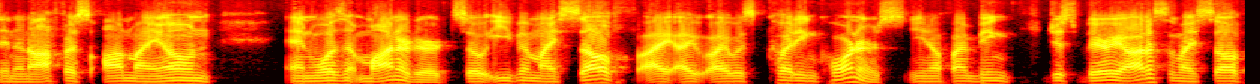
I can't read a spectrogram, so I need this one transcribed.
in an office on my own and wasn't monitored. So even myself, I, I, I was cutting corners. You know, if I'm being just very honest with myself,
